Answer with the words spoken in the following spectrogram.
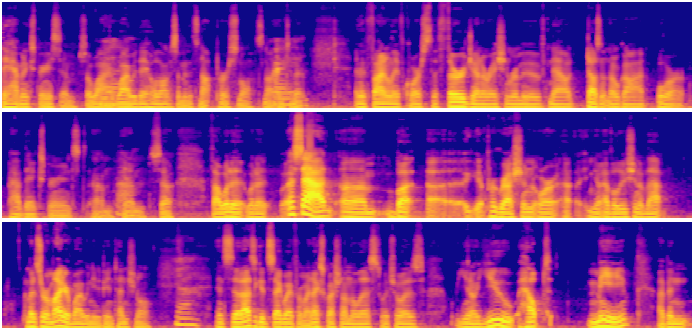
they haven't experienced him. So why Yeah. why would they hold on to something that's not personal? It's not Right. intimate. And then finally, of course, the third generation removed now doesn't know God or have they experienced um, Wow. Him. So thought, what a what a, a sad um, but uh, you know, progression or uh, you know evolution of that. But it's a reminder why we need to be intentional. Yeah. And so that's a good segue for my next question on the list, which was, you know, you helped me, I've been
